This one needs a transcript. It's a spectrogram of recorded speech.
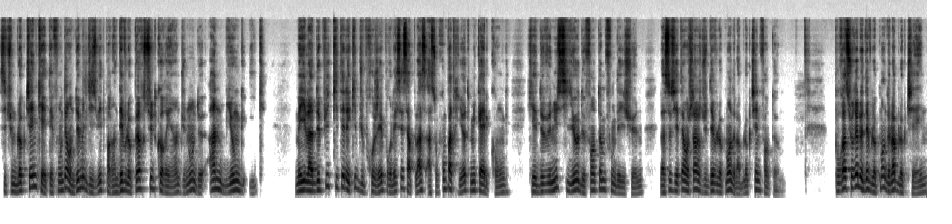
c'est une blockchain qui a été fondée en 2018 par un développeur sud-coréen du nom de Han Byung-ik, mais il a depuis quitté l'équipe du projet pour laisser sa place à son compatriote Michael Kong, qui est devenu CEO de Phantom Foundation, la société en charge du développement de la blockchain Phantom. Pour assurer le développement de la blockchain,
